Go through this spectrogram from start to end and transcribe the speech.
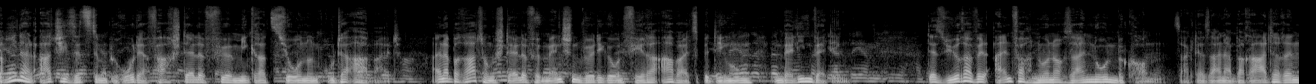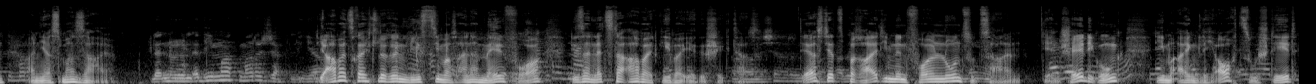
Amin al-Aji sitzt im Büro der Fachstelle für Migration und gute Arbeit, einer Beratungsstelle für menschenwürdige und faire Arbeitsbedingungen in Berlin-Wedding. Der Syrer will einfach nur noch seinen Lohn bekommen, sagt er seiner Beraterin Anjas Masal. Die Arbeitsrechtlerin liest ihm aus einer Mail vor, die sein letzter Arbeitgeber ihr geschickt hat. Der ist jetzt bereit, ihm den vollen Lohn zu zahlen. Die Entschädigung, die ihm eigentlich auch zusteht,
